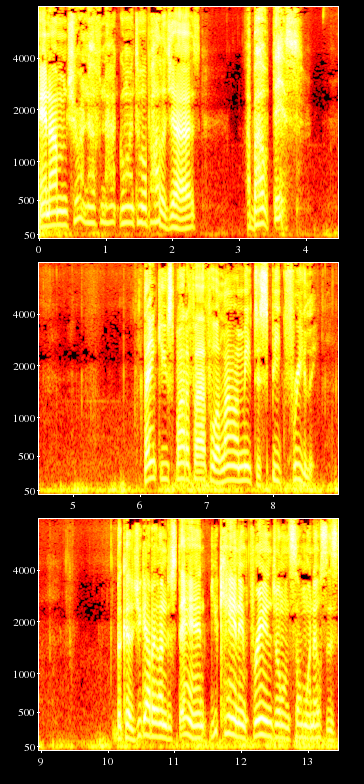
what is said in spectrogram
And I'm sure enough not going to apologize about this. Thank you, Spotify, for allowing me to speak freely because you got to understand you can't infringe on someone else's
